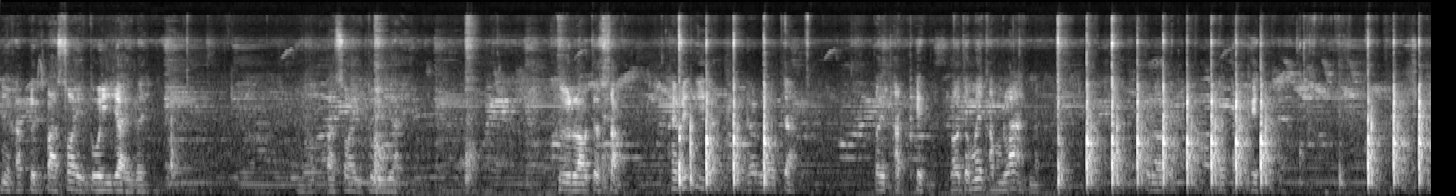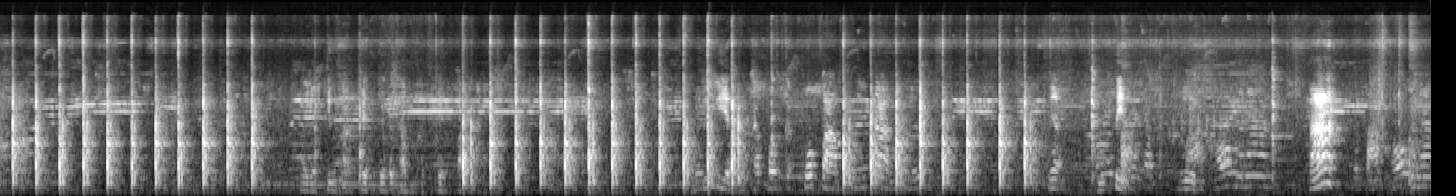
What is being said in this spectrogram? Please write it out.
นี่ครับเป็นปลาสร้อยตัวใหญ่เลยปลาสร้อยตัวใหญ่ คือเราจะสับให้ละเอียดแล้วเราจะ ไปผัดเผ็ด เราจะไม่ทำราดนะเราจะไปผัดเผ็ดเราจะกินผัดเผ็ดจะไปทำผัดเผ็ดปลาไม่ละเอียดนะครับเพราะพวกปลาพวกนี้กล้ามมันเยอะเนี่ยมันติดนี่ปากท้องนะฮะปากท้องนะ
